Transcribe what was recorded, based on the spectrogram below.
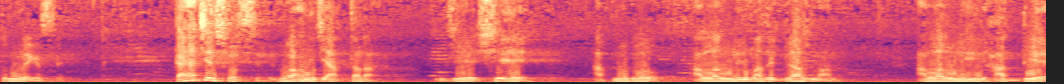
তো মরে গেছে। কায়া চেঞ্জ করছে? রুহানি যে আত্মাটা, যে সে আপনাকে আল্লাহ উলির মাঝে বিরাজমান, আল্লাহর অলির হাত দিয়ে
